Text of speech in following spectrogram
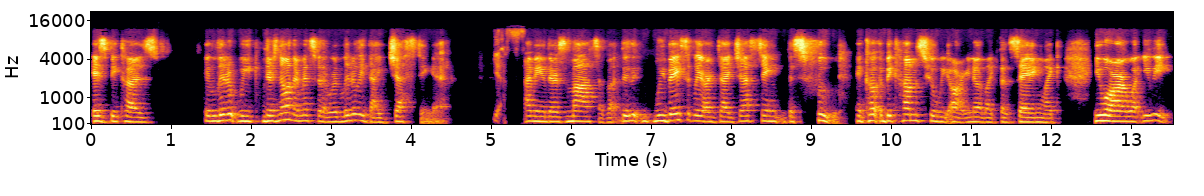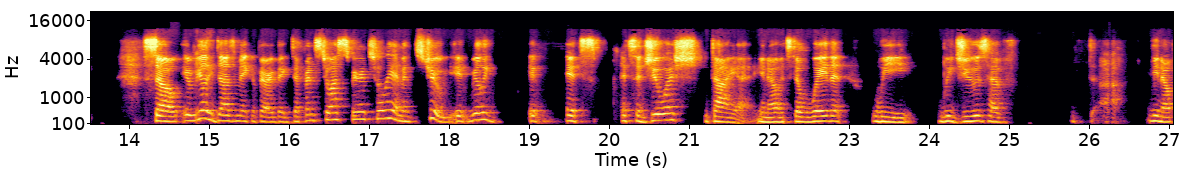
is because it literally we there's no other mitzvah that we're literally digesting it. Yes. I mean, there's matzah, but we basically are digesting this food. It, co- it becomes who we are. You know, like the saying, like you are what you eat. So it really does make a very big difference to us spiritually. And it's true. It really, it it's it's a Jewish diet, you know, it's the way that we we Jews have uh, you know,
